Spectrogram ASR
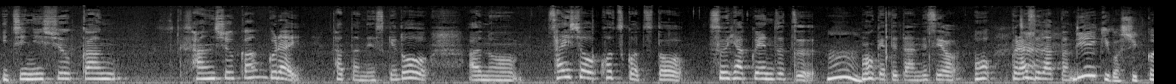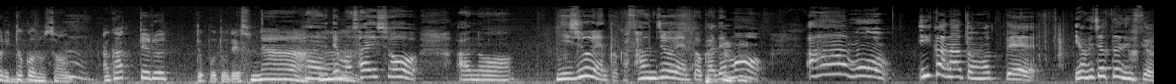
12週間3週間ぐらい経ったんですけどあの最初コツコツと数百円ずつうん。儲けてたんですよ、あプラスだったんです。利益がしっかり高野さん、上がってるってことですね、はい。うん。でも最初あの20円とか30円とかでも ああもういいかなと思ってやめちゃったんですよ。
